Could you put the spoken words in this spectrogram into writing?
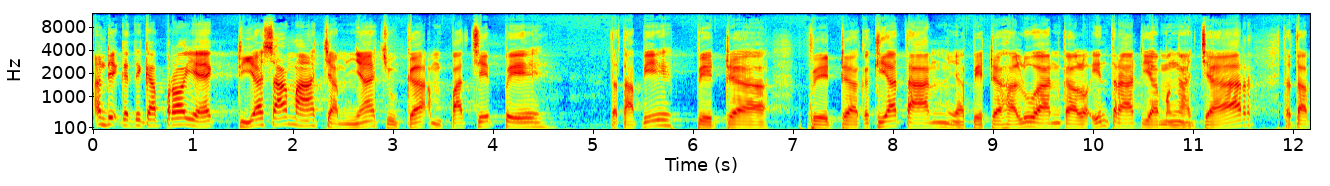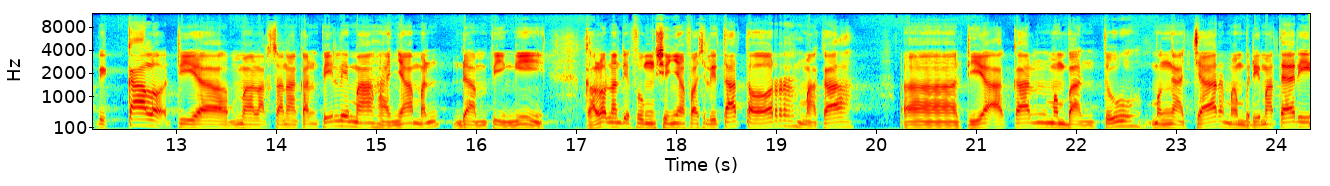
nanti ketika proyek dia sama jamnya juga 4 JP tetapi beda beda kegiatan ya beda haluan. Kalau intra dia mengajar tetapi kalau dia melaksanakan P5 hanya mendampingi. Kalau nanti fungsinya fasilitator maka uh, dia akan membantu mengajar memberi materi.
